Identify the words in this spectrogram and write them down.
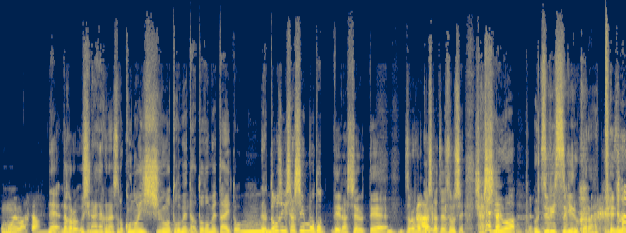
思いました。ね、だから失いたくない。そのこの一瞬を止めたとどめたい。と、同時に写真も撮ってらっしゃるって それもおかしかったね、その写写真は写りすぎるからっていう。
